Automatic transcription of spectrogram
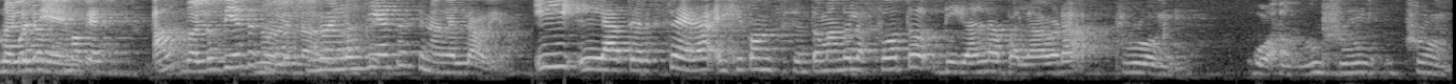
No en los lo mismo dientes. que es- ¿Ah? No en los dientes, No sino en en la No en los dientes, sino en el labio. Y la tercera es que cuando se estén tomando la foto digan la palabra prune. Wow. Prune. Prune.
